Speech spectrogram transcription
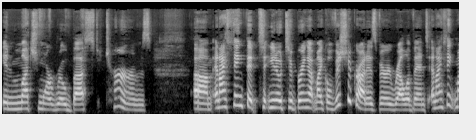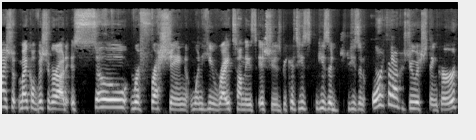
in much more robust terms. Um, and I think that to, you know to bring up Michael Wyschogrod is very relevant, and I think my, Michael Wyschogrod is so refreshing when he writes on these issues because he's he's a he's an Orthodox Jewish thinker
